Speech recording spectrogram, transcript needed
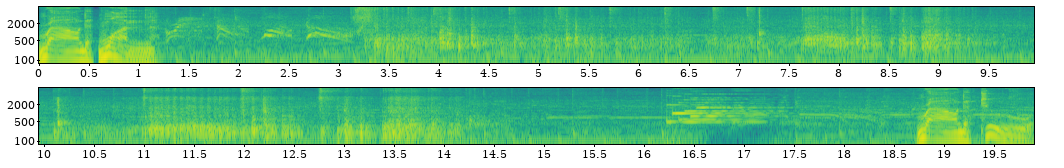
Round one. Round two.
